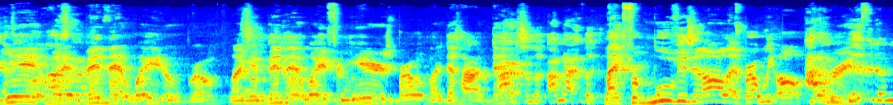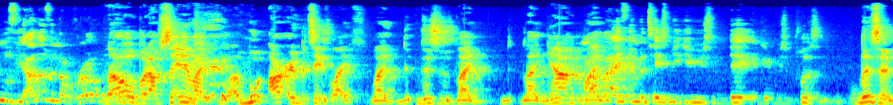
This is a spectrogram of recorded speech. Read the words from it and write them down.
Yeah, but it been for. that way though, bro. Like So, it been that way for no. years, bro. Like that's how it been. All right, so look, I'm not look. Like from movies and all that, bro. We all I don't live in a movie. I live in the real world. No, but I'm saying like a mo- art imitates life. Like th- this is like like you know what I mean? my like life imitates me Give you some dick and give you some pussy. listen,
